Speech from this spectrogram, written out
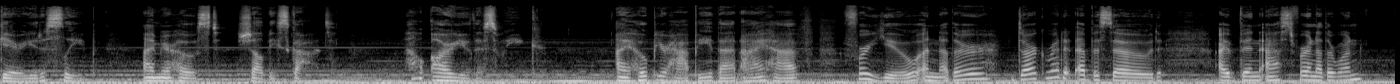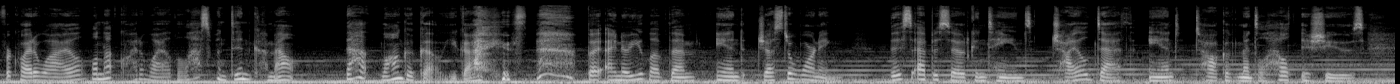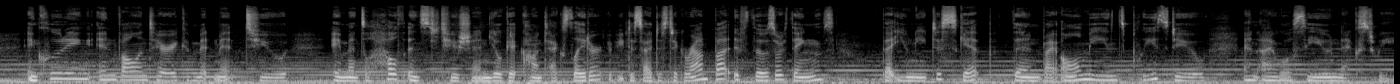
Scare You to Sleep. I'm your host, Shelby Scott. How are you this week? I hope you're happy that I have for you another Dark Reddit episode. I've been asked for another one for quite a while. Well, not quite a while. The last one didn't come out that long ago, you guys. but I know you love them. And just a warning this episode contains child death and talk of mental health issues, including involuntary commitment to a mental health institution. You'll get context later if you decide to stick around, but if those are things that you need to skip, then by all means, please do, and I will see you next week.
